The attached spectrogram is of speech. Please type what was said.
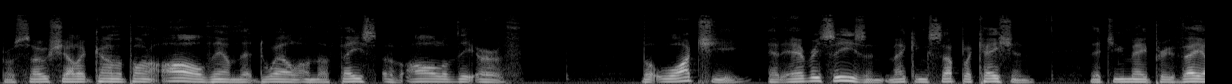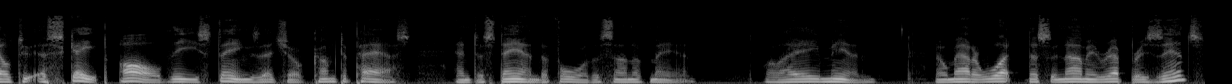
For so shall it come upon all them that dwell on the face of all of the earth. But watch ye, at every season making supplication that you may prevail to escape all these things that shall come to pass and to stand before the Son of Man. Well, amen. no matter what the tsunami represents.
